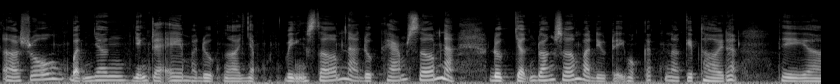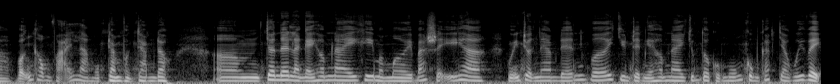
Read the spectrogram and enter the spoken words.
ờ, số bệnh nhân những trẻ em mà được nhập viện sớm nè được khám sớm nè được chẩn đoán sớm và điều trị một cách kịp thời đó thì ờ, vẫn không phải là 100% đâu. Ờ, cho nên là ngày hôm nay khi mà mời bác sĩ ờ, Nguyễn Trần Nam đến với chương trình ngày hôm nay, chúng tôi cũng muốn cung cấp cho quý vị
